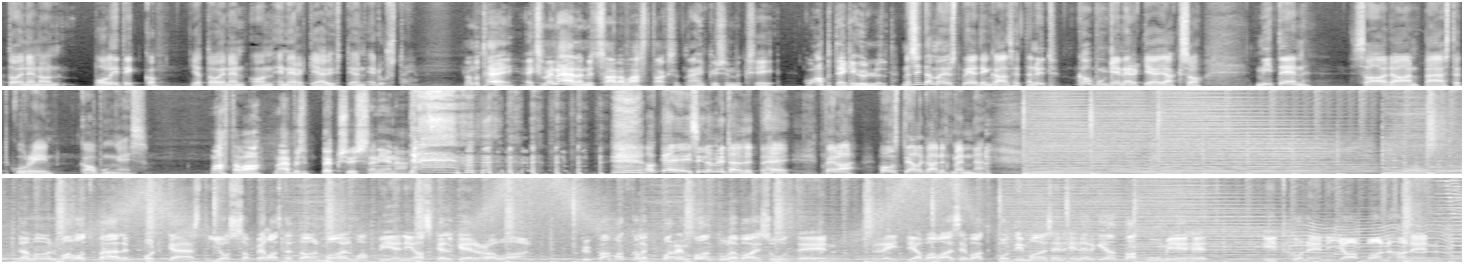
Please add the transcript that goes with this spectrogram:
Toinen on poliitikko ja toinen on energiayhtiön edustaja. No mut hei, eikö me näillä nyt saada vastaukset näihin kysymyksiin kuin apteekin hyllyltä? No sitä mä just mietin kanssa, että nyt kaupunkienergiajakso, miten saadaan päästöt kuriin kaupungeissa? Mahtavaa, mä en pysy pöksyissäni enää. Okei, ei siinä mitään sitten. Hei, Pena, housut jalkaa nyt mennään. Tämä on Valot päälle podcast, jossa pelastetaan maailma pieni askel kerrallaan. Hyppää matkalle parempaan tulevaisuuteen. Reittiä valaisevat kotimaisen energian takuumiehet Itkonen ja Vanhanen.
